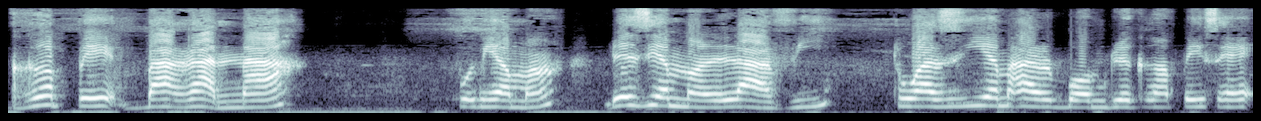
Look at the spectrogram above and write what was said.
Granpe Barana, premiyaman. Dezyemman La Vi. Toazyem albom de granpe se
